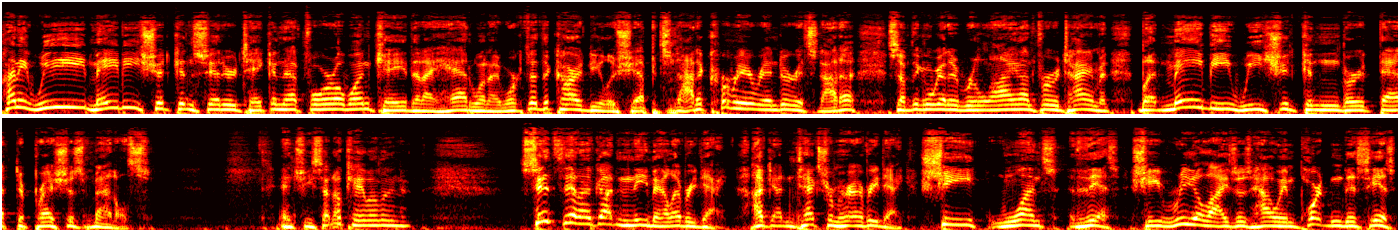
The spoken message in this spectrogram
honey, we maybe should consider taking that 401k that I had when I worked at the car dealership. It's not a career ender. It's not a something we're going to rely on for retirement, but maybe we should convert that to precious metals. And she said, okay, well, since then, I've gotten an email every day. I've gotten text from her every day. She wants this. She realizes how important this is.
